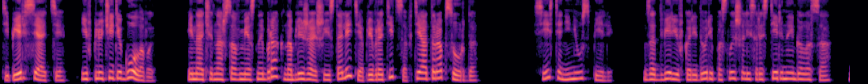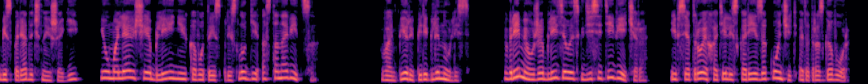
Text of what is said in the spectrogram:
«Теперь сядьте и включите головы, иначе наш совместный брак на ближайшие столетия превратится в театр абсурда». Сесть они не успели. За дверью в коридоре послышались растерянные голоса, беспорядочные шаги и умоляющее блеяние кого-то из прислуги остановиться. Вампиры переглянулись. Время уже близилось к десяти вечера, и все трое хотели скорее закончить этот разговор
